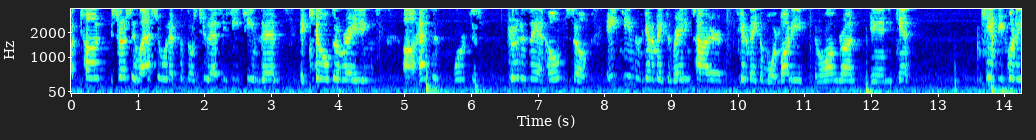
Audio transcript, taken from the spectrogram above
a ton, especially last year when I put those two SEC teams in. It killed the ratings. Uh, hasn't worked as good as they had hoped. So eight teams is going to make the ratings higher. It's going to make them more money in the long run, and you can't can't be putting.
